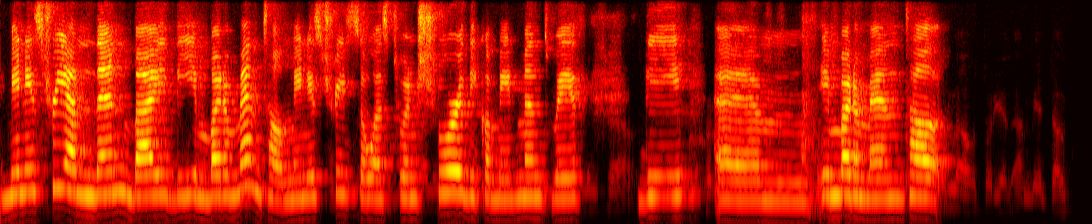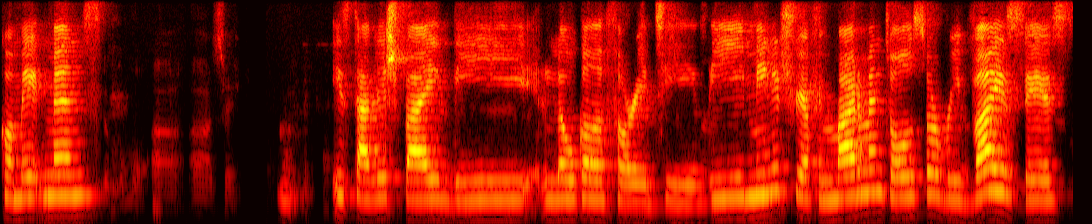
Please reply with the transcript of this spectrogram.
ministry and then by the environmental ministry so as to ensure the commitment with the um, environmental commitments established by the local authority. The Ministry of Environment also revises,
